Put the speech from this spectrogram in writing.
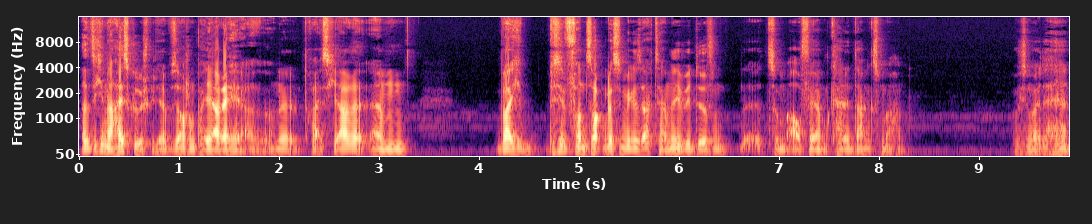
Als ich in der Highschool gespielt habe, ist auch schon ein paar Jahre her, also ne, 30 Jahre, ähm, war ich ein bisschen von Socken, dass sie mir gesagt haben, nee, wir dürfen äh, zum Aufwärmen keine Danks machen. Und ich so meinte, hä?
